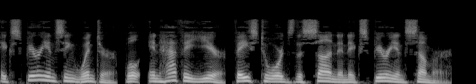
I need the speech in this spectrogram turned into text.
experiencing winter, will, in half a year, face towards the Sun and experience summer.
